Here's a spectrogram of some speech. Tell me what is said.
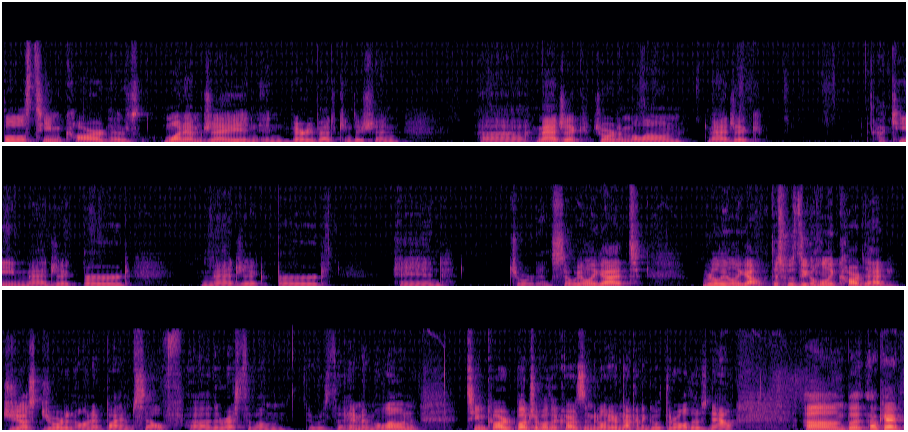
Bulls team card. has one MJ in, in very bad condition. Uh, Magic, Jordan Malone, Magic, Hakeem, Magic, Bird, Magic, Bird, and Jordan. So we only got, really only got, this was the only card that had just Jordan on it by himself. Uh, the rest of them, there was the him and Malone team card, bunch of other cards in the middle here. I'm not going to go through all those now. Um, but okay,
